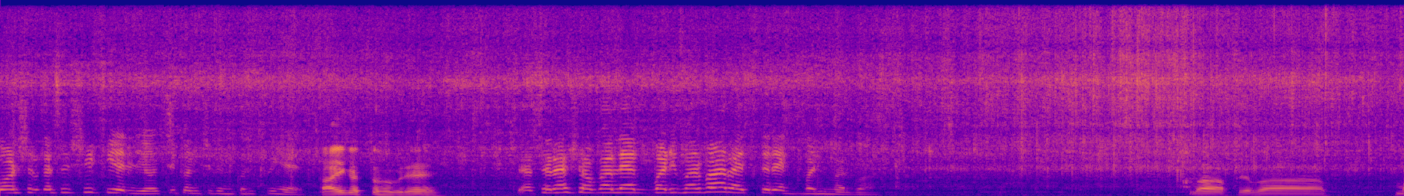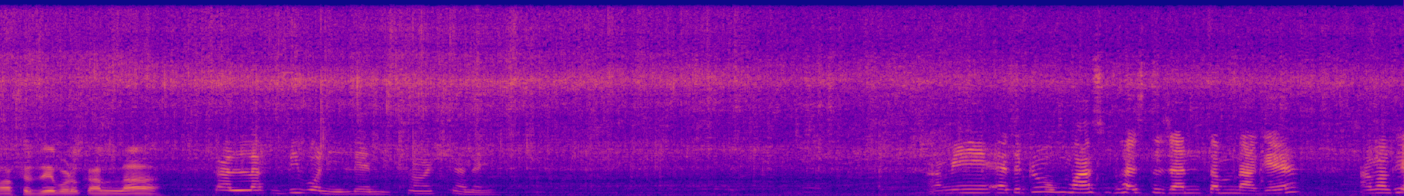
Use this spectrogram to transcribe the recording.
বর্ষার কাছে শিখিয়ে লিও চিকন চিকন করে পেঁয়াজ। তাই করতে হবে রে। তাছাড়া সকালে একবারই মারবা রাত্রে একবারই মারবা। বাপ রে বাপ মাছের যে বড় কাল্লা। কাল্লা দিব নিলেন সমস্যা নেই। আমি এতটুকু মাছ ভাজতে জানতাম না আগে। আমাকে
